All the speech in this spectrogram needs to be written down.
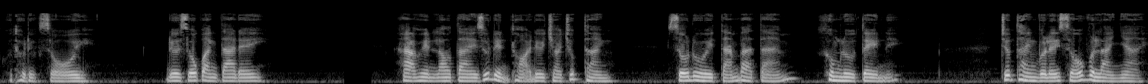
Ôi, thôi được rồi, đưa số của anh ta đây. Hạ Huyền lau tay rút điện thoại đưa cho Trúc Thành. Số đuôi 838, không lưu tên ấy. Trúc Thành vừa lấy số vừa lại nhài.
